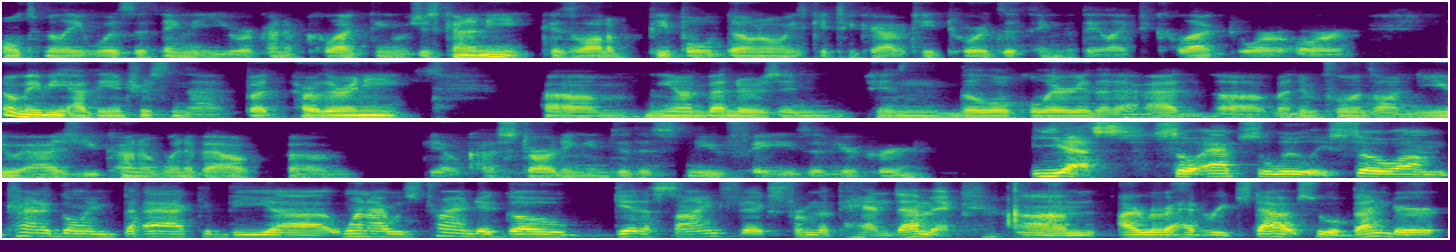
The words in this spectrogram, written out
ultimately was the thing that you were kind of collecting, which is kind of neat because a lot of people don't always get to gravitate towards the thing that they like to collect, or or you know maybe have the interest in that. But are there any um, neon benders in in the local area that have had uh, an influence on you as you kind of went about um, you know kind of starting into this new phase of your career? Yes, so absolutely. So um kind of going back the uh when I was trying to go get a sign fix from the pandemic, um I had reached out to a bender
